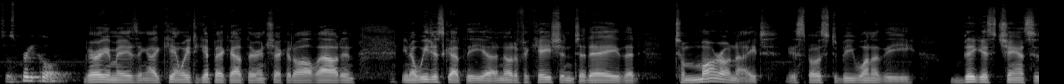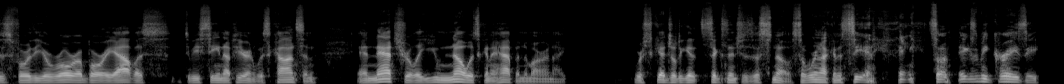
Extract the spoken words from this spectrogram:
So it's pretty cool. Very amazing. I can't wait to get back out there and check it all out. And, you know, we just got the uh, notification today that tomorrow night is supposed to be one of the biggest chances for the Aurora Borealis to be seen up here in Wisconsin. And naturally, you know what's going to happen tomorrow night. We're scheduled to get six inches of snow, so we're not going to see anything. So it makes me crazy.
